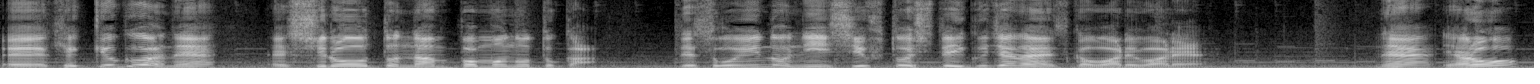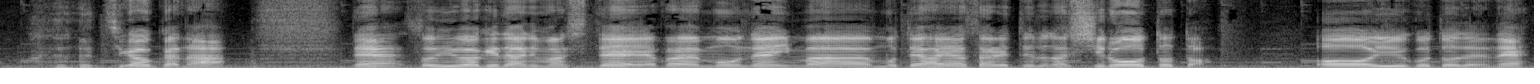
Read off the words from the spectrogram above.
え、結局はね、素人ナンパものとか、で、そういうのにシフトしていくじゃないですか、我々。ね、やろう？違うかな？ね、そういうわけでありまして、やっぱりもうね、今、もてはやされてるのは素人ということでね、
